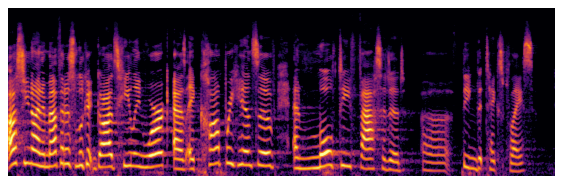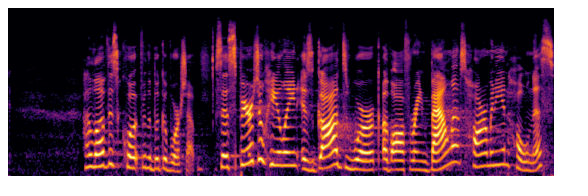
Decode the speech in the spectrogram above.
Us United Methodists look at God's healing work as a comprehensive and multifaceted uh, thing that takes place. I love this quote from the book of worship. It says, Spiritual healing is God's work of offering balance, harmony, and wholeness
